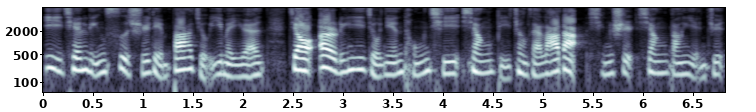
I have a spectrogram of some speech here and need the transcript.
一千零四十点八九亿美元，较二零一九年同期相比正在拉大，形势相当严峻。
